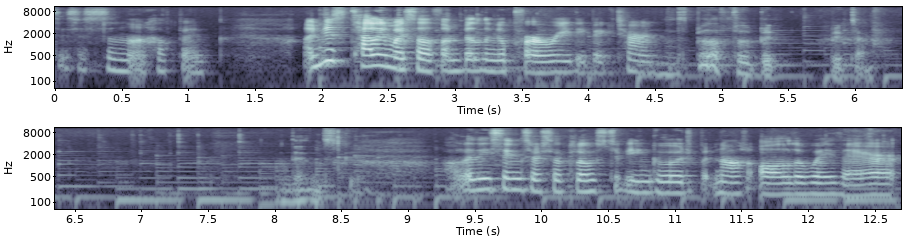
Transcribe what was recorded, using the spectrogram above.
This is still not helping. I'm just telling myself I'm building up for a really big turn. Let's build up for the big, big time. And then it's good. All of these things are so close to being good, but not all the way there.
